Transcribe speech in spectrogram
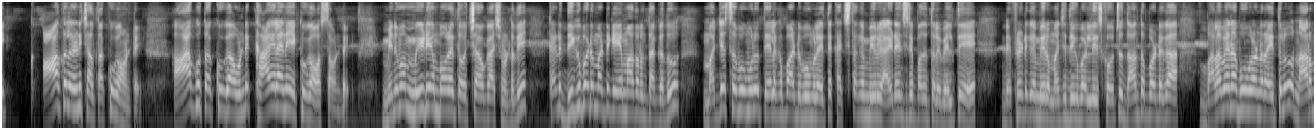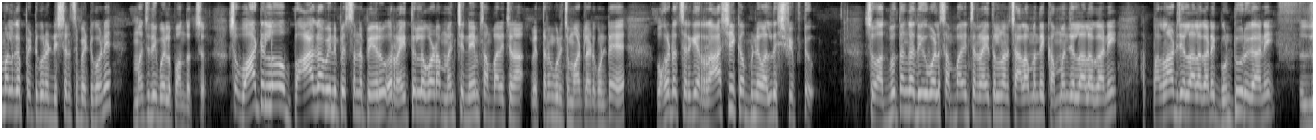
ఆకులు అనేవి చాలా తక్కువగా ఉంటాయి. ఆకు తక్కువగా ఉండి కాయలు అనేవి ఎక్కువగా వస్తూ ఉంటాయి. మినిమం మీడియం బౌల్ అయితే వచ్చే అవకాశం ఉంటుంది. కానీ దిగుబడి మట్టుకు ఏమాత్రం తగ్గదు. మధ్యస్థ భూములు తేలికపాటి భూములు అయితే ఖచ్చితంగా మీరు ఐడెన్సిటీ పద్ధతిలో వెళ్తే డెఫినెట్గా మీరు మంచి దిగుబడి తీసుకోవచ్చు. దాంతోపాటుగా బలమైన భూములు ఉన్న రైతులు నార్మల్గా పెట్టుకునే డిస్టెన్స్ పెట్టుకొని మంచి దిగుబడులు పొందొచ్చు. సో వాటిల్లో బాగా వినిపిస్తున్న పేరు రైతుల్లో కూడా మంచి నేమ్ సంపాదించిన విత్తనం గురించి మాట్లాడుకుంటే ఒకటొచ్చరికి రాశి కంపెనీ వాళ్ళది స్విఫ్ట్ సో అద్భుతంగా దిగుబడులు సంపాదించిన రైతులు ఉన్నారు. చాలామంది ఖమ్మం జిల్లాలో కానీ పల్నాడు జిల్లాలో కానీ గుంటూరు కానీ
